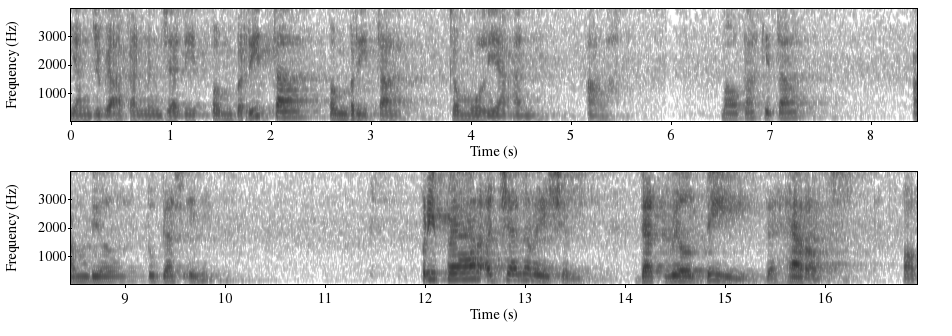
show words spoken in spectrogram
yang juga akan menjadi pemberita-pemberita kemuliaan Allah. Maukah kita ambil tugas ini? Prepare a generation that will be the heralds of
